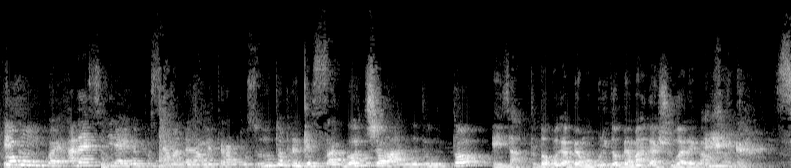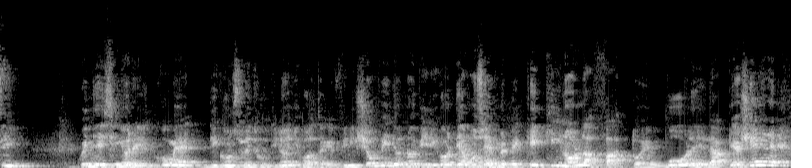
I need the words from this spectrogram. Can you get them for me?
Esatto. Comunque, adesso direi che possiamo andare a mettere a posto tutto perché sta gocciolando tutto. Esatto, dopo che abbiamo pulito dobbiamo anche asciugare casa. Sì. Quindi signori, come di consuetudine, ogni volta che finisce un video noi vi ricordiamo sempre perché chi non l'ha fatto e vuole da piacere,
